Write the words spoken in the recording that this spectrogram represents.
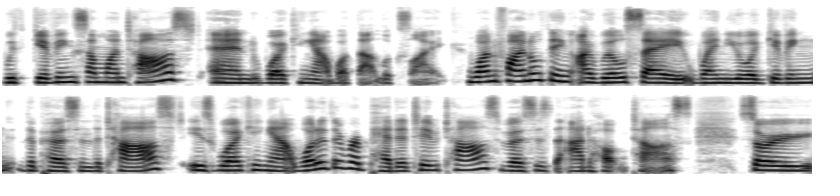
with giving someone tasks and working out what that looks like. One final thing I will say when you are giving the person the task is working out what are the repetitive tasks versus the ad hoc tasks. So,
